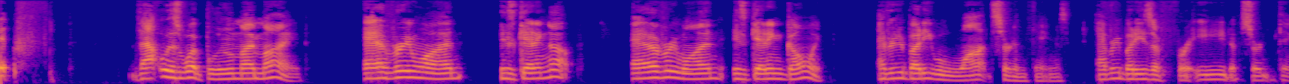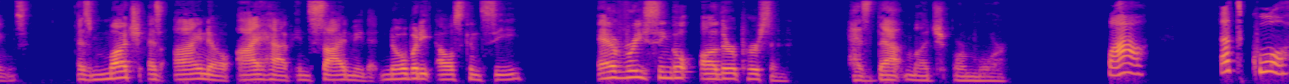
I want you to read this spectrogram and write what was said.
Oof. That was what blew my mind. Everyone is getting up. Everyone is getting going. Everybody wants certain things. Everybody's afraid of certain things. As much as I know I have inside me that nobody else can see, every single other person has that much or more. Wow. That's cool.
